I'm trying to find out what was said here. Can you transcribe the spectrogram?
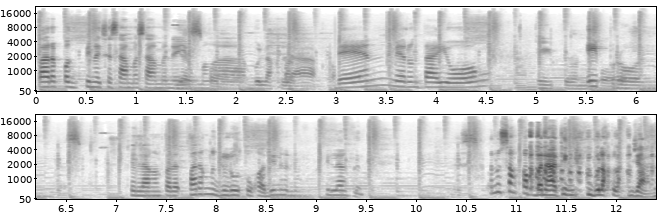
Para pag pinagsasama-sama na Yes yung mga po. bulaklak. Then, meron tayong apron po. apron. Yes. Kailangan pala, parang nagluluto ka din, ano? Kailangan. yes. Ano sangkap ba natin yung bulaklak dyan?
